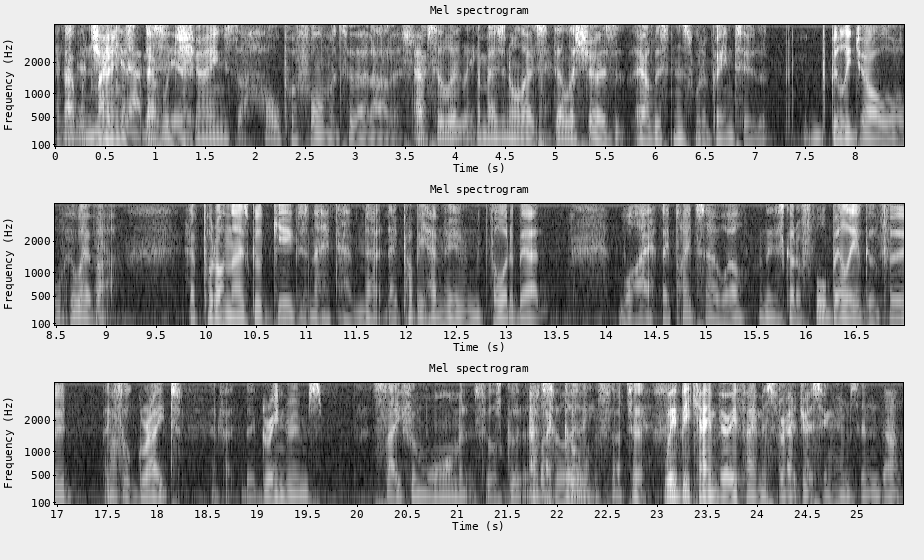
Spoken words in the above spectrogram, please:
and, That would and change. make it That would change the whole performance of that artist. Like, Absolutely. imagine all those Yeah. stellar shows that our listeners would have been to that Billy Joel or whoever have put on those good gigs, and they have no. They probably haven't even thought about why they played so well, and they just got a full belly of good food. They Wow. feel great. The green room's safe and warm, and it feels good. It's Absolutely. like cool. It's such a We became very famous for our dressing rooms, and um,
